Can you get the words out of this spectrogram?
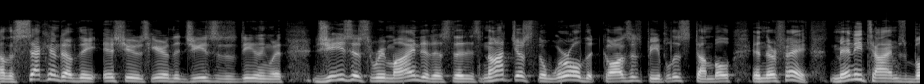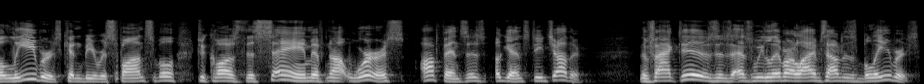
Now, the second of the issues here that Jesus is dealing with, Jesus reminded us that it's not just the world that causes people to stumble in their faith. Many times, believers can be responsible to cause the same, if not worse, offenses against each other. The fact is, is as we live our lives out as believers,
